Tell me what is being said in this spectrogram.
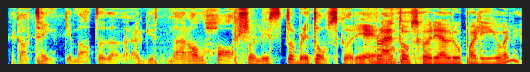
Jeg kan tenke meg at den der gutten der, han har så lyst til å bli toppskårer i Ble EM. han toppskårer i Europa League òg, eller?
